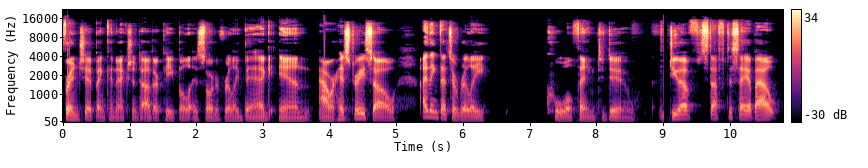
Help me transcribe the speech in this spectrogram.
friendship and connection to other people is sort of really big in our history. So I think that's a really cool thing to do. Do you have stuff to say about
